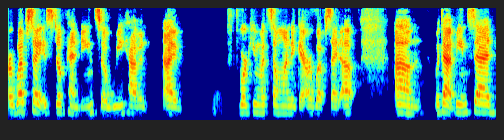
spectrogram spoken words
our website is still pending. So we haven't. I'm working with someone to get our website up. Um, with that being said,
